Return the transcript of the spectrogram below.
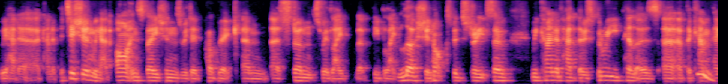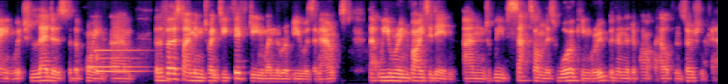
we had a, a kind of petition, we had art installations, we did public um, uh, stunts with like people like Lush in Oxford Street. So we kind of had those three pillars uh, of the hmm. campaign, which led us to the point um, for the first time in 2015 when the review was announced that we were invited in and we've sat on this working group within the Department of Health and Social Care,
